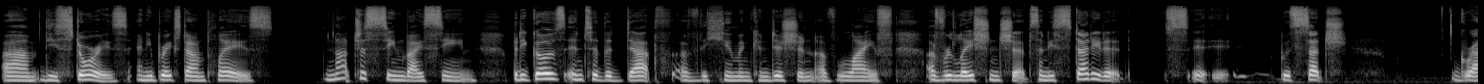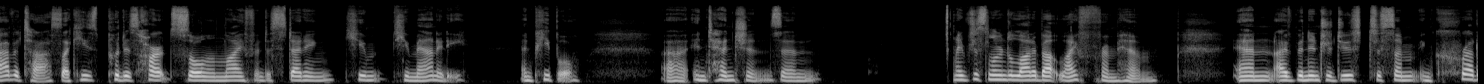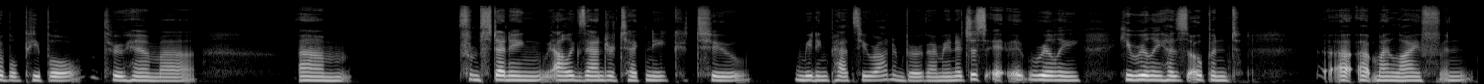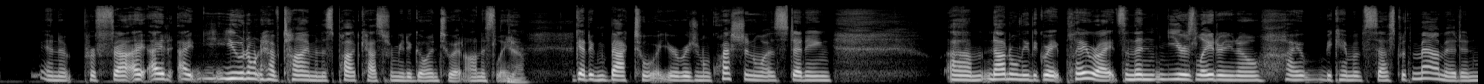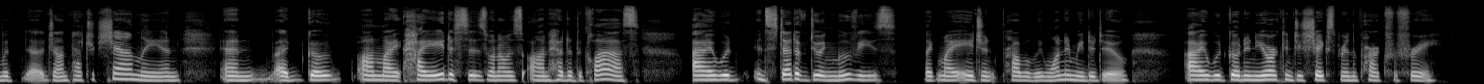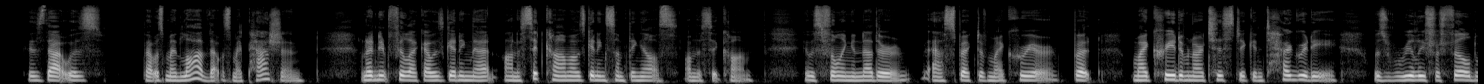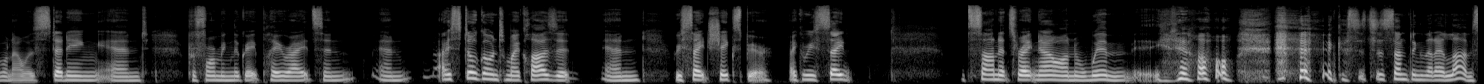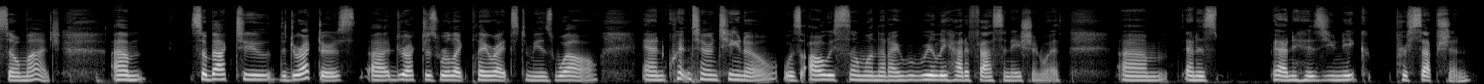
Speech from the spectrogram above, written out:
um, these stories, and he breaks down plays, not just scene by scene, but he goes into the depth of the human condition of life, of relationships, and he studied it, it with such gravitas. Like he's put his heart, soul, and life into studying hum- humanity and people, uh, intentions. And I've just learned a lot about life from him. And I've been introduced to some incredible people through him. Uh, um, from studying Alexander technique to meeting Patsy Rodenburg. I mean, it just, it, it really, he really has opened uh, up my life and in a profound. I, I, I, you don't have time in this podcast for me to go into it, honestly. Yeah. Getting back to what your original question was, studying um, not only the great playwrights, and then years later, you know, I became obsessed with Mamet and with uh, John Patrick Shanley, and and I'd go on my hiatuses when I was on head of the class. I would instead of doing movies like my agent probably wanted me to do, I would go to New York and do Shakespeare in the Park for free because that was that was my love, that was my passion. And I didn't feel like I was getting that on a sitcom. I was getting something else on the sitcom. It was filling another aspect of my career. But my creative and artistic integrity was really fulfilled when I was studying and performing the great playwrights. And, and I still go into my closet and recite Shakespeare. I can recite sonnets right now on a whim, you know, because it's just something that I love so much. Um, so back to the directors. Uh, directors were like playwrights to me as well, and Quentin Tarantino was always someone that I really had a fascination with, um, and his and his unique perception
